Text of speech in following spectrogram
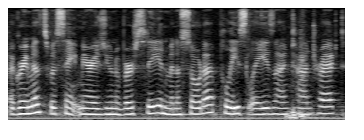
agreements with St. Mary's University in Minnesota, police liaison contract,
